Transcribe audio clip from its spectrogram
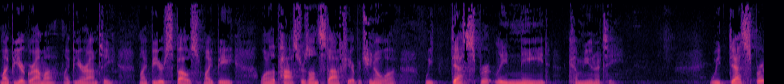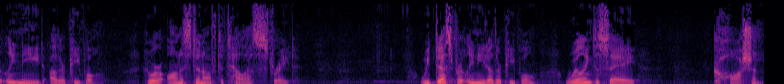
Might be your grandma, might be your auntie, might be your spouse, might be one of the pastors on staff here, but you know what? We desperately need community. We desperately need other people who are honest enough to tell us straight. We desperately need other people willing to say, caution.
